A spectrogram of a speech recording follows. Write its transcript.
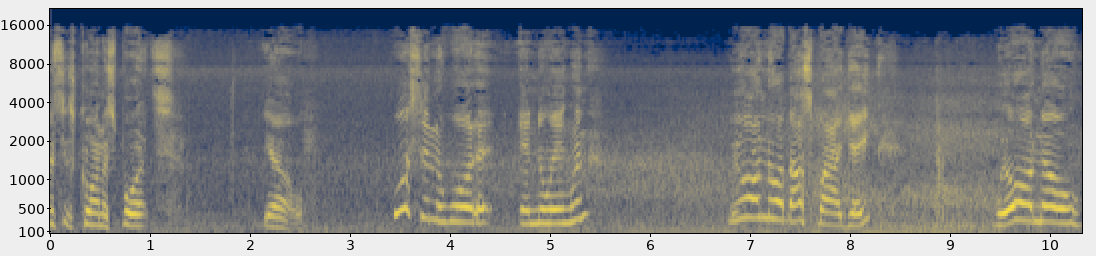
This is Corner Sports. Yo, what's in the water in New England? We all know about Spygate. We all know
